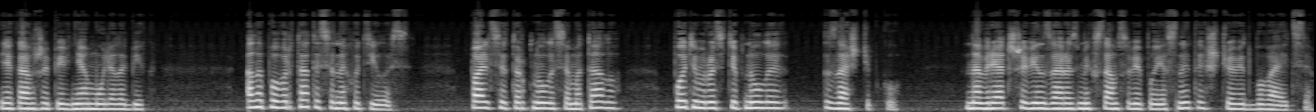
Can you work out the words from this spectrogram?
яка вже півдня муляла бік. Але повертатися не хотілося. Пальці торкнулися металу, потім розстіпнули защіпку. Навряд чи він зараз міг сам собі пояснити, що відбувається.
